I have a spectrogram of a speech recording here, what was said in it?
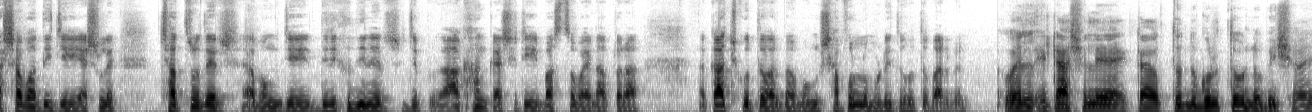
আশাবাদী যে আসলে ছাত্রদের এবং যে দীর্ঘদিনের যে আকাঙ্ক্ষা সেটি বাস্তবায়ন আপনারা কাজ করতে পারবেন এবং সাফল্যমণ্ডিত হতে পারবেন? ওয়েল এটা আসলে একটা অত্যন্ত গুরুত্বপূর্ণ বিষয়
